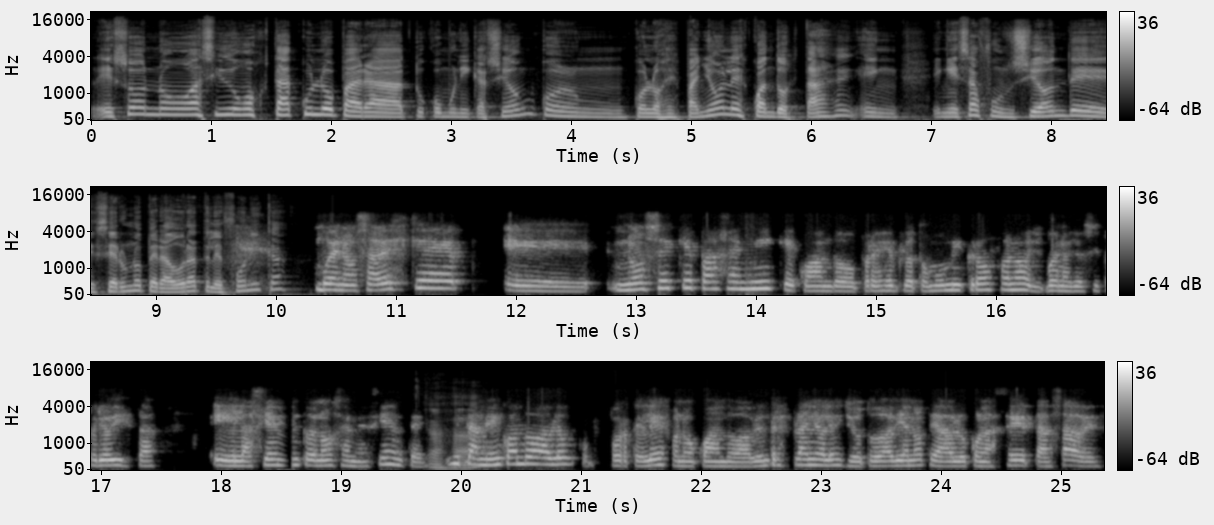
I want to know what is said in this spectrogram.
¿Eso no ha sido un obstáculo para tu comunicación con, los españoles cuando estás en, esa función de ser una operadora telefónica? Bueno, sabes que eh, no sé qué pasa en mí que cuando, por ejemplo, tomo un micrófono, bueno, yo soy periodista, el asiento no se me siente. Y también cuando hablo por teléfono, cuando hablo entre españoles, yo todavía no te hablo con la Z, ¿sabes?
